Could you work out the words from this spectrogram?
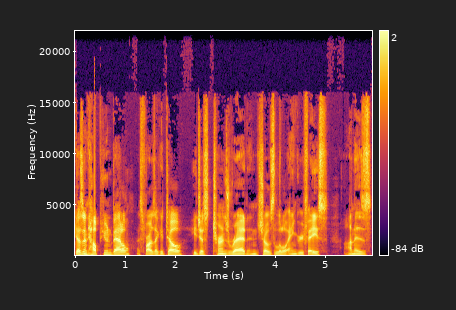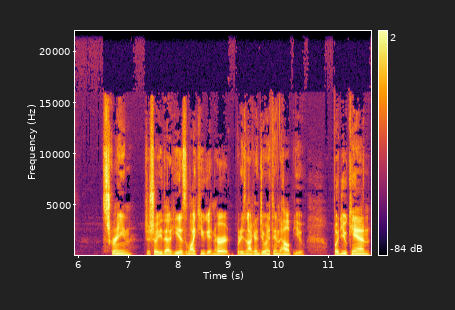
doesn't help you in battle, as far as I could tell. He just turns red and shows a little angry face on his screen to show you that he doesn't like you getting hurt, but he's not going to do anything to help you. But you can.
